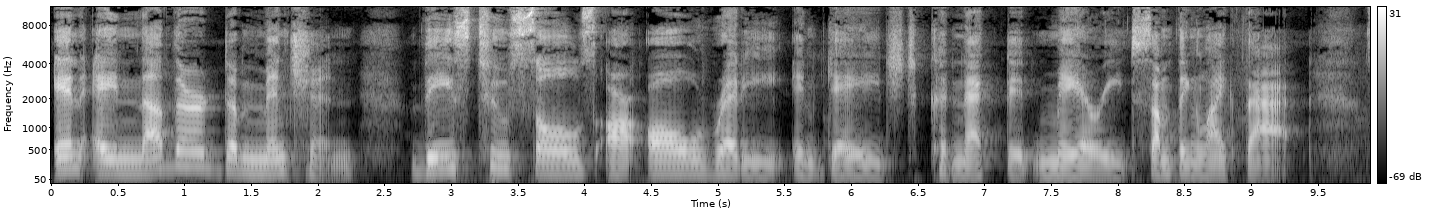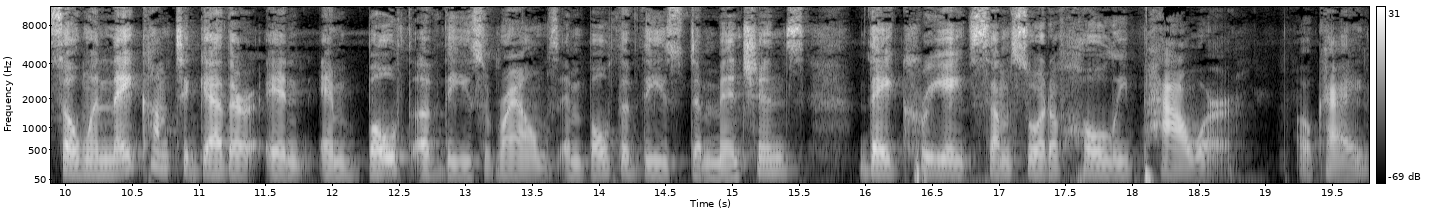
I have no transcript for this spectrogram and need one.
In another dimension, these two souls are already engaged, connected, married, something like that. So when they come together in in both of these realms, in both of these dimensions, they create some sort of holy power, okay?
